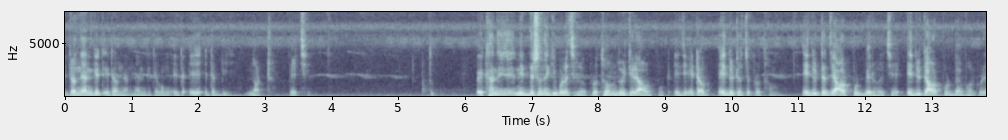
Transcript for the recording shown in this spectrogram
এটাও ন্যান গেট এটাও ন্যান গেট এবং এটা এ এটা বি নট পেয়েছি। তো এখানে নির্দেশনায় কি বলেছিল? প্রথম দুইটির আউটপুট এই যে এটাও এই দুইটা হচ্ছে প্রথম। এই দুইটার যে আউটপুট বের হয়েছে, এই দুইটা আউটপুট ব্যবহার করে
